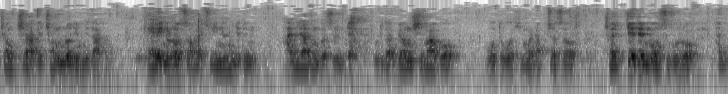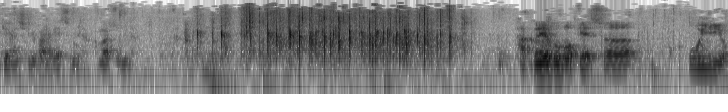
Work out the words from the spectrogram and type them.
정치학의 정론입니다. 개인으로서 할 수 있는 일은 아니라는 것을 우리가 명심하고 모두가 힘을 합쳐서 절제된 모습으로 함께 하시길 바라겠습니다. 고맙습니다. 박근혜 후보께서 5.16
